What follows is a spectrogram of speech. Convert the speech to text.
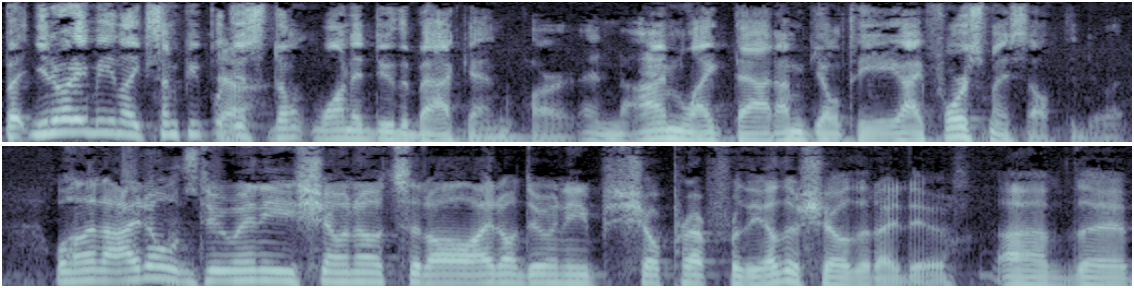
But you know what I mean? Like some people yeah. just don't want to do the back end part, and I'm like that. I'm guilty. I force myself to do it. Well, and I don't do any show notes at all. I don't do any show prep for the other show that I do, um, the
